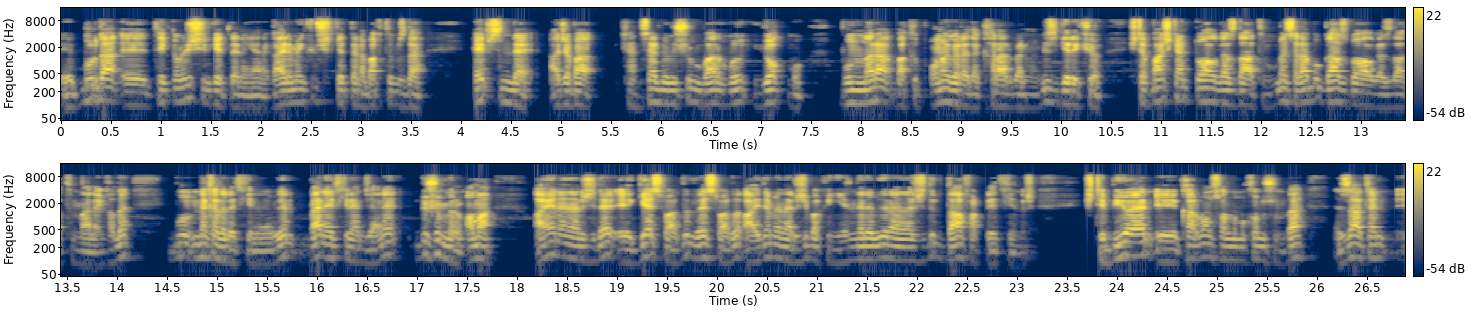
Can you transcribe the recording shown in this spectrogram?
E, burada e, teknoloji şirketlerine yani gayrimenkul şirketlerine baktığımızda hepsinde acaba kentsel dönüşüm var mı yok mu? Bunlara bakıp ona göre de karar vermemiz gerekiyor. İşte başkent doğalgaz dağıtımı mesela bu gaz doğalgaz dağıtımla alakalı. Bu ne kadar etkilenebilir? Ben etkileneceğini düşünmüyorum ama Ayan Enerji'de e, GES vardır, RES vardır. Aydem Enerji bakın yenilenebilir enerjidir daha farklı etkilenir. İşte Bioen e, karbon salınımı konusunda e, zaten e,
